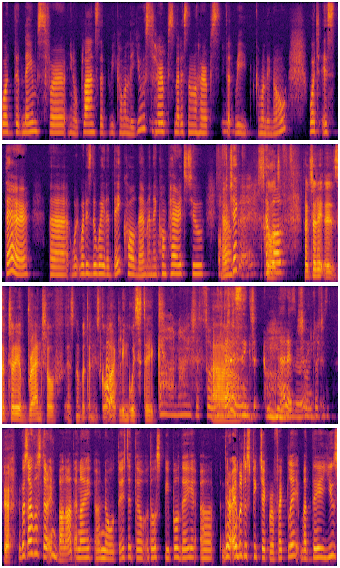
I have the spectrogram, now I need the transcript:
what the names for you know plants that we commonly use, Mhm. herbs, medicinal herbs that Mhm. we commonly know, what is their uh, what, what is the way that they call them, and then Mhm. compare it to Yeah. Czech It's called, evolved. actually, it's actually a branch of ethnobotany. It's called Oh. like linguistic. Oh, nice! That's so Uh, That is interesting. int- oh, that Mhm. is So really interesting. interesting. Yeah. Because I was there in Banat and I uh, noticed that the, those people they uh, they're able to speak Czech perfectly, but they use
